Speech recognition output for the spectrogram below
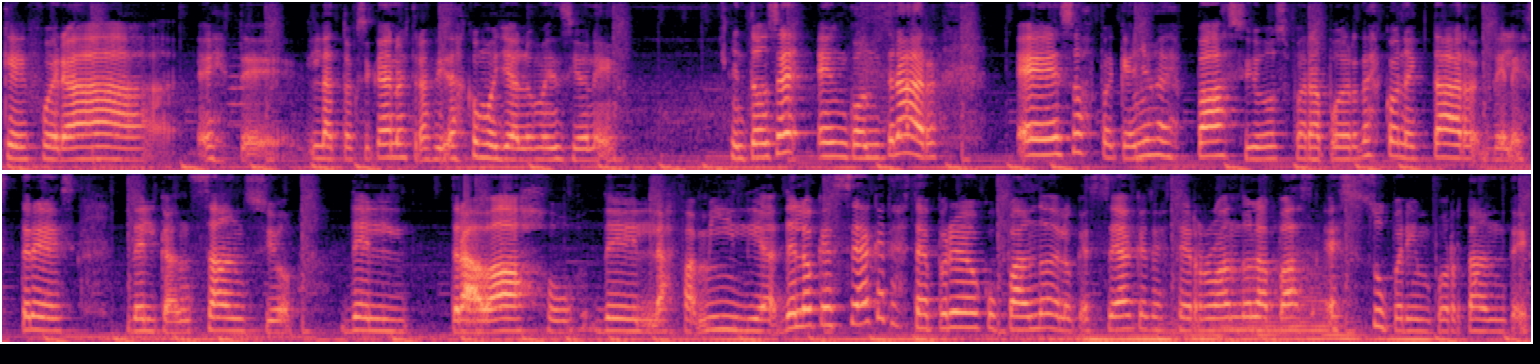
que fuera este, la tóxica de nuestras vidas, como ya lo mencioné. Entonces, encontrar esos pequeños espacios para poder desconectar del estrés, del cansancio, del trabajo, de la familia, de lo que sea que te esté preocupando, de lo que sea que te esté robando la paz, es súper importante.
